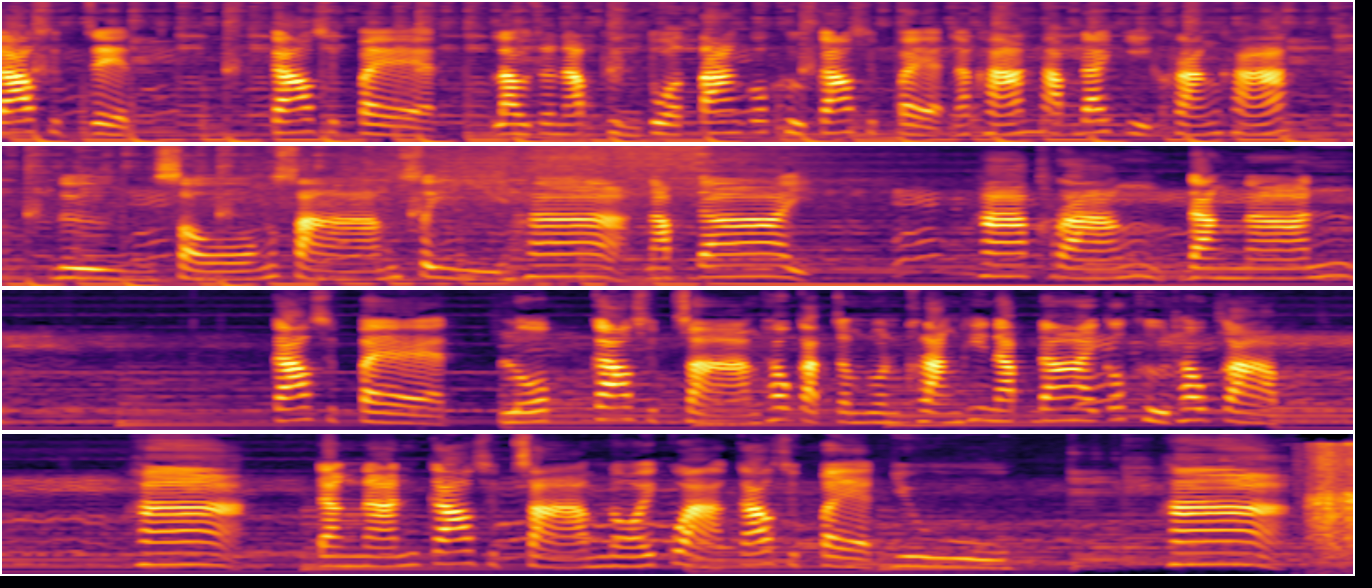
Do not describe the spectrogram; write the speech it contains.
97 98 เราจะนับถึงตัวตั้งก็คือ 98 นะคะ นับได้กี่ครั้งคะ 1 2 3 4 5 นับได้ 5 ครั้ง ดังนั้น 98 ลบ 93 เท่ากับจำนวนครั้งที่นับได้ก็คือเท่ากับ 5 ดังนั้น 93 น้อยกว่า 98 อยู่ 5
